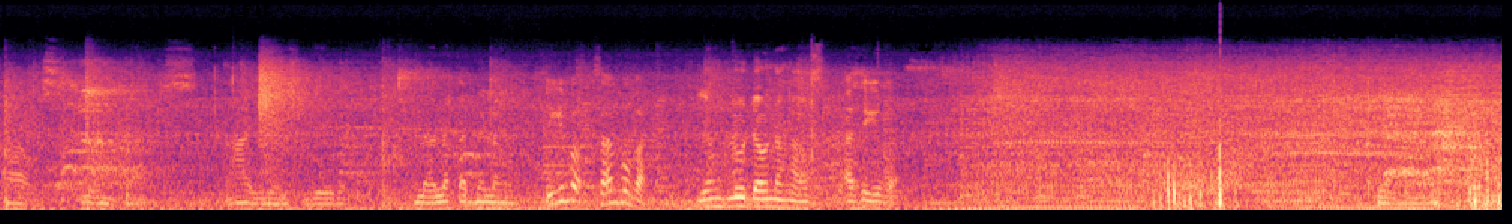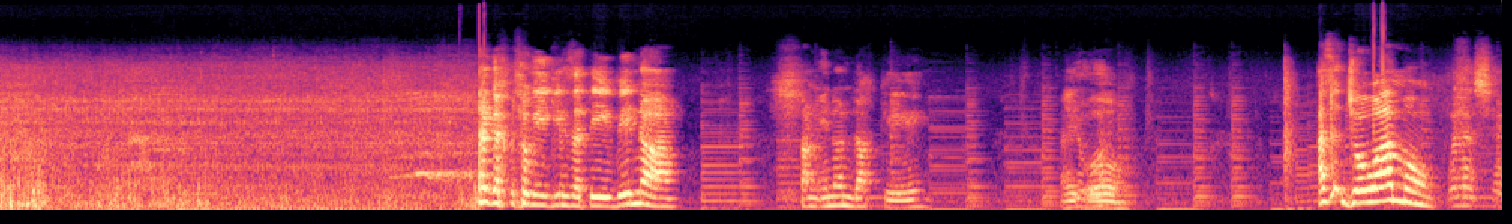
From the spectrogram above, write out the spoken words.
House. Bloom House. Ah, yun siguro. Lalakad na lang. Sige po, saan po ba? Yung blue daw na house. Ah, sige po. Talaga tumigil sa TV, no? Tanginon laki. Ay, oo. Asa jowa mo? Wala siya.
